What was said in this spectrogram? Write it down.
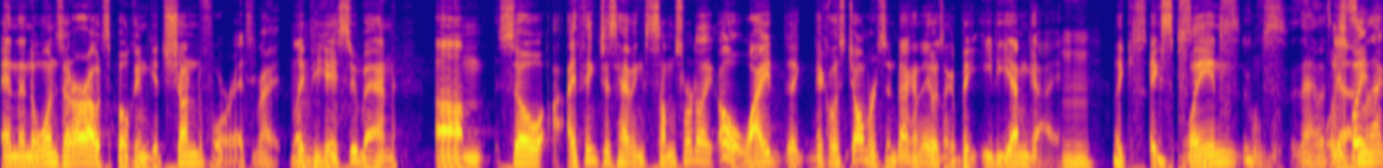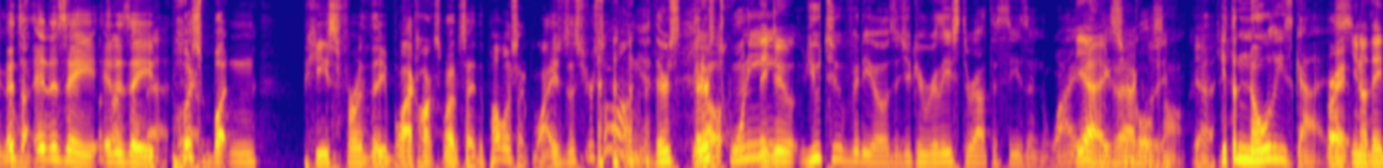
and then the ones that are outspoken get shunned for it. Right. Like PK Subban. Um, so I think just having some sort of like, oh, why like Niklas Hjalmarsson back in the day was like a big EDM guy. Like explain yeah. Let's well, get some explain- of that it's going. it is a it up is with a that? push button piece for the Blackhawks website to publish. Like, why is this your song? Yeah, there's You there's know, 20 they do- YouTube videos that you can release throughout the season. Why Yeah, is this your goal song? Yeah. You get to know these guys. Right. You know, they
